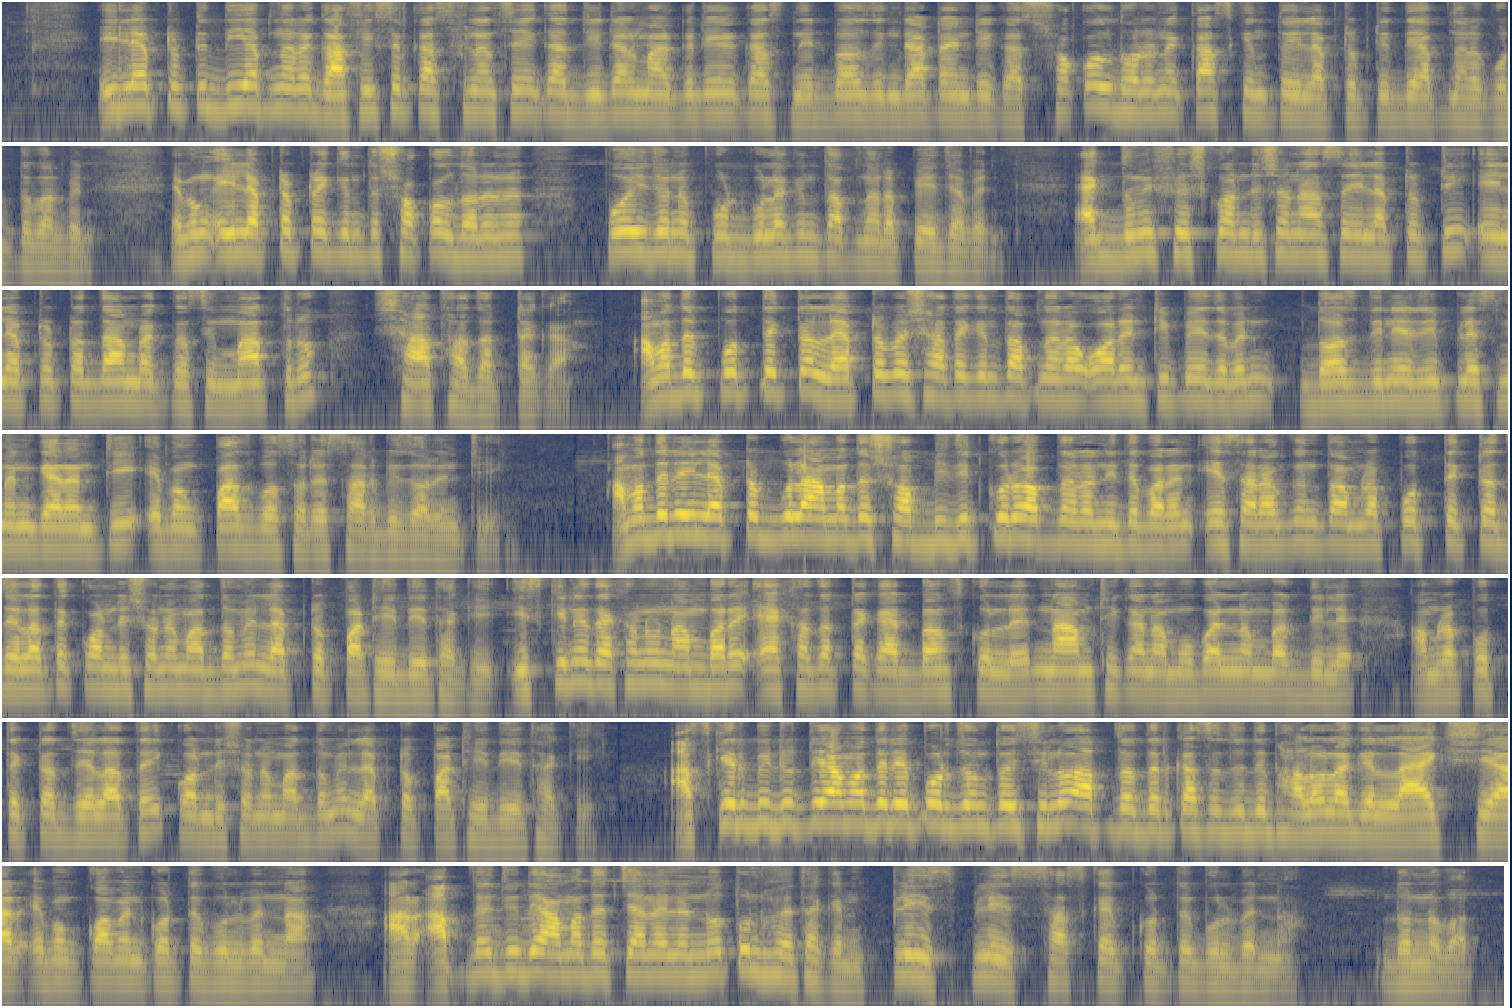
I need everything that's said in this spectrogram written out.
এই ল্যাপটপটি দিয়ে আপনারা গ্রাফিক্সের কাজ ফিনান্সিংয়ের কাজ ডিজিটাল মার্কেটিংয়ের কাজ নেট ব্রাউজিং ডাটা এন্ট্রির কাজ, সকল ধরনের কাজ কিন্তু এই ল্যাপটপটি দিয়ে আপনারা করতে পারবেন। এবং এই ল্যাপটপটায় কিন্তু সকল ধরনের প্রয়োজনীয় পোর্টগুলো কিন্তু আপনারা পেয়ে যাবেন। একদমই ফ্রেশ কন্ডিশনে আছে এই ল্যাপটপটি এই ল্যাপটপটার দাম রাখতেছি মাত্র সাত হাজার টাকা। আমাদের প্রত্যেকটা ল্যাপটপের সাথে কিন্তু আপনারা ওয়ারেন্টি পেয়ে যাবেন। দশ দিনের রিপ্লেসমেন্ট গ্যারান্টি এবং পাঁচ বছরের সার্ভিস ওয়ারেন্টি আমাদের এই ল্যাপটপগুলো আমাদের সব ভিজিট করেও আপনারা নিতে পারেন। এছাড়াও কিন্তু আমরা প্রত্যেকটা জেলাতে কন্ডিশনের মাধ্যমে ল্যাপটপ পাঠিয়ে দিয়ে থাকি। স্ক্রিনে দেখানো নাম্বারে এক হাজার টাকা অ্যাডভান্স করলে, নাম, ঠিকানা মোবাইল নাম্বার দিলে আমরা প্রত্যেকটা জেলাতেই কন্ডিশনের মাধ্যমে ল্যাপটপ পাঠিয়ে দিয়ে থাকি। আজকের ভিডিওটি আমাদের এ পর্যন্তই ছিল। আপনাদের কাছে যদি ভালো লাগে লাইক শেয়ার এবং কমেন্ট করতে ভুলবেন না। আর আপনি যদি আমাদের চ্যানেলে নতুন হয়ে থাকেন প্লিজ প্লিজ সাবস্ক্রাইব করতে ভুলবেন না। ধন্যবাদ।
